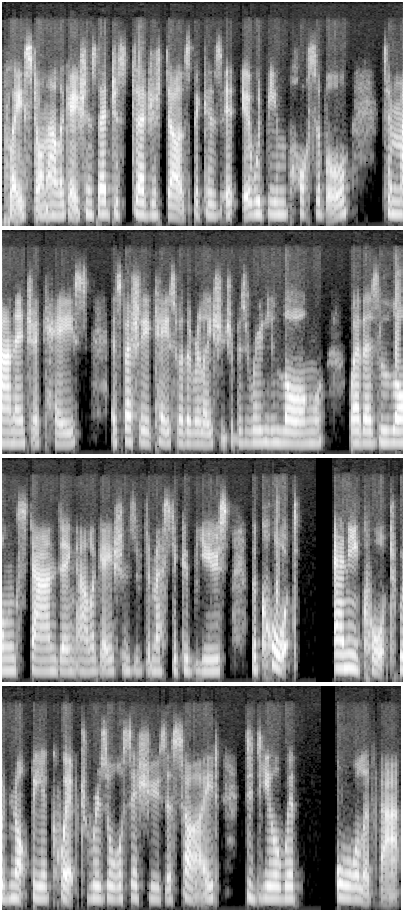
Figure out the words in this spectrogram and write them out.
placed on allegations. There just there just does because it, it would be impossible to manage a case, especially a case where the relationship is really long, where there's long-standing allegations of domestic abuse. The court, any court, would not be equipped, resource issues aside, to deal with all of that.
